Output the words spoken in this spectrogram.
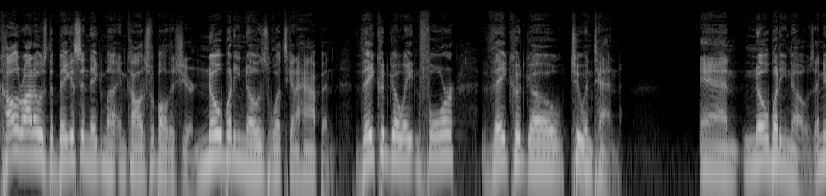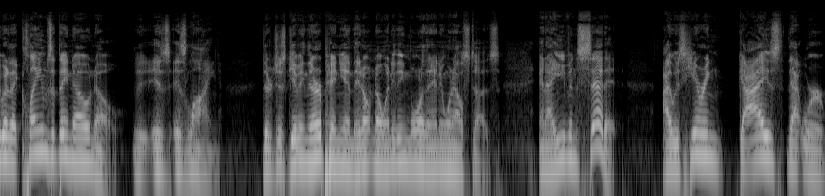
Colorado is the biggest enigma in college football this year. Nobody knows what's going to happen. They could go 8 and 4, they could go 2 and 10. And nobody knows. Anybody that claims that they know, no, is is lying. They're just giving their opinion. They don't know anything more than anyone else does. And I even said it. I was hearing guys that were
